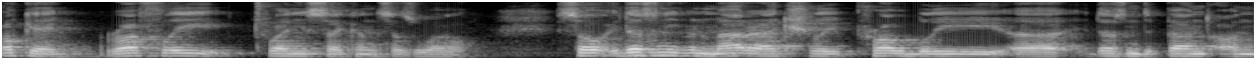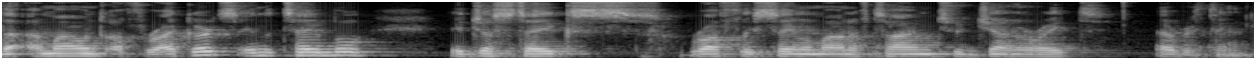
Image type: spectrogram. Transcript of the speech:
Okay roughly 20 seconds as well. So it doesn't even matter actually probably uh, it doesn't depend on the amount of records in the table. It just takes roughly same amount of time to generate everything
